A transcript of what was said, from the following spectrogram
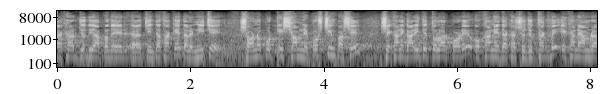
দেখার যদি আপনাদের চিন্তা থাকে, তাহলে নিচে স্বর্ণপট্টির সামনে, পশ্চিম পাশে, সেখানে গাড়িতে তোলার পরে ওখানে দেখার সুযোগ থাকবে। এখানে আমরা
